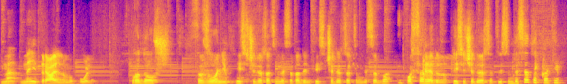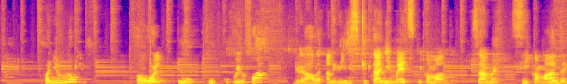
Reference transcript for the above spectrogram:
на нейтральному полі. Впродовж сезонів 1971-1972 і посередину 1980-х років панівну роль у Кубку УЄФА грали англійські та німецькі команди. Саме ці команди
